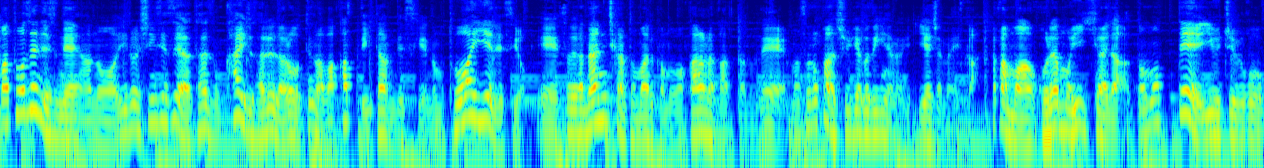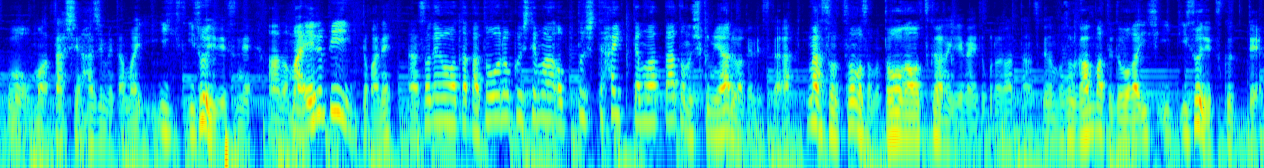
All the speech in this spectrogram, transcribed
まあ当然ですね、あの、いろいろ申請すれば、とりあえず解除されるだろうっていうのは分かっていたんですけれども、とはいえですよ、えー、それが何日間止まるかも分からなかったので、まあ、その間集客できないのは嫌じゃないか。だからまあ、これはもういい機会だと思って、YouTube 広告をまあ出し始めた。まあ、急いでですね、あの、まあ、LP とかね、それを、だから登録してもら、オプトして入ってもらった後の仕組みあるわけですから、まあそ、そもそも動画を作らなきゃいけないところがあったんですけども、それ頑張って動画い、い急いで作って、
